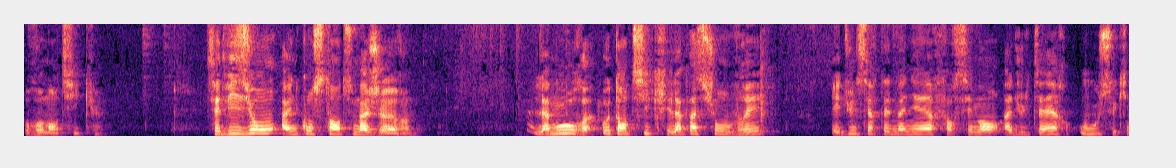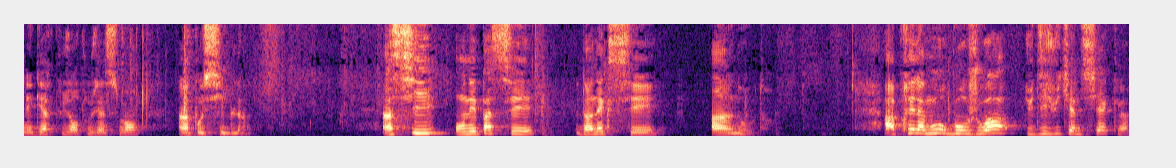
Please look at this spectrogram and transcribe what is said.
romantique. Cette vision a une constante majeure. L'amour authentique, la passion vraie, est d'une certaine manière forcément adultère ou, ce qui n'est guère plus enthousiasmant, impossible. Ainsi, on est passé d'un excès à un autre. Après l'amour bourgeois du XVIIIe siècle,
